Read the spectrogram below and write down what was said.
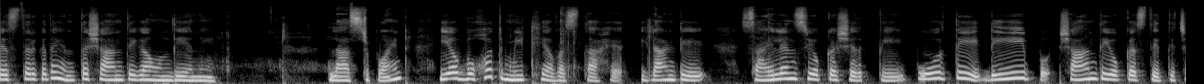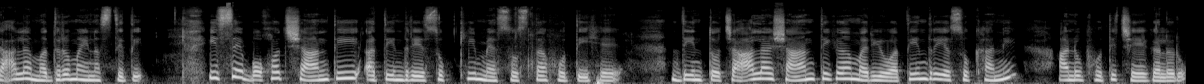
చేస్తారు కదా ఎంత శాంతిగా ఉంది అని. లాస్ట్ పాయింట్ యా బహుత్ మీఠీ అవస్థ హే. ఇలాంటి సైలెన్స్ యొక్క శక్తి పూర్తి డీప్ శాంతి యొక్క స్థితి చాలా మధురమైన స్థితి. ఇస్సే బహుత్ శాంతి అతీంద్రియ సుఖి మెహసూస్తా హోతీ హే. దీంతో చాలా శాంతిగా మరియు అతీంద్రియ సుఖాన్ని అనుభూతి చేయగలరు.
